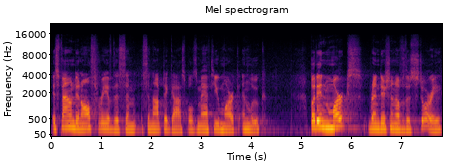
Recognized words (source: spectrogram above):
is found in all three of the synoptic gospels Matthew, Mark, and Luke. But in Mark's rendition of the story,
